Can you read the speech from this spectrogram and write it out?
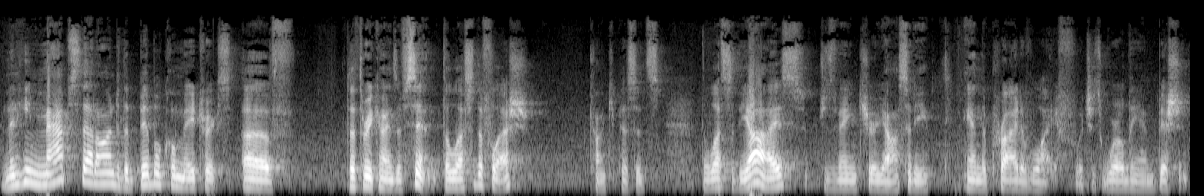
And then he maps that onto the biblical matrix of the three kinds of sin. The lust of the flesh, concupiscence, the lust of the eyes, which is vain curiosity, and the pride of life, which is worldly ambition.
